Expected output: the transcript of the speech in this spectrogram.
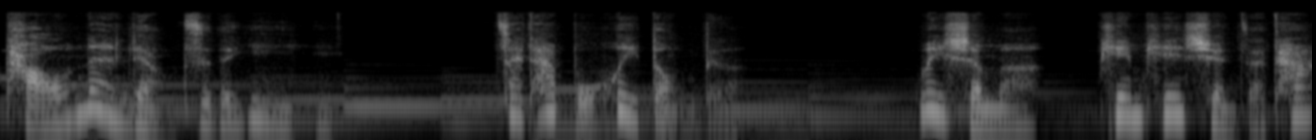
逃难”两字的意义，在他不会懂得，为什么偏偏选择他？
